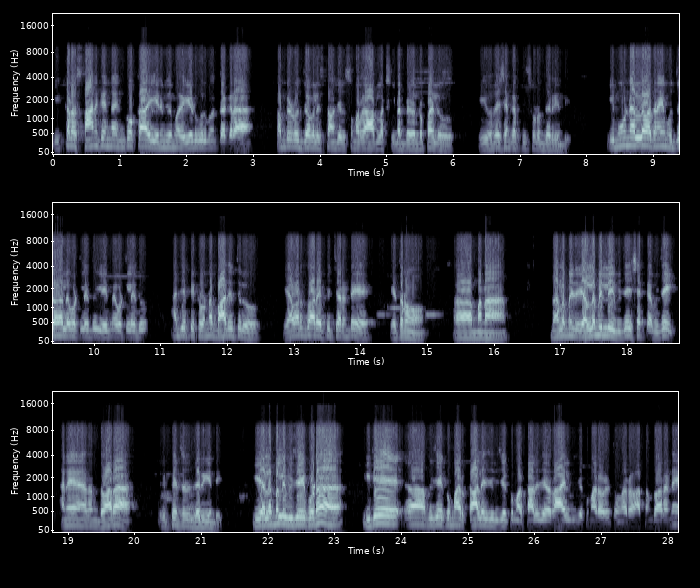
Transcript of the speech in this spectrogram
ఇక్కడ స్థానికంగా ఇంకొక ఎనిమిది ఏడుగురు మంది దగ్గర కంప్యూటర్ ఉద్యోగాలు ఇస్తామని చెప్పి సుమారుగా ఆరు లక్షల డెబ్బై వేల రూపాయలు ఈ ఉదయ్ శంకర్ తీసుకోవడం జరిగింది. ఈ మూడు నెలల్లో అతను ఏం ఉద్యోగాలు ఇవ్వట్లేదు ఏమి ఇవ్వట్లేదు. అని చెప్పి ఇక్కడ ఉన్న బాధితులు ఎవరి ద్వారా ఇప్పించారంటే ఇతను మన నల్లమిల్లి ఎల్లమిల్లి విజయశంకర్ విజయ్ అనే అతని ద్వారా ఇప్పించడం జరిగింది. ఈ ఎల్లమల్లి విజయ్ కూడా ఇదే Vijay Kumar college Vijay Kumar college royal Vijay Kumar ఎవరైతే ఉన్నారో అతని ద్వారానే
